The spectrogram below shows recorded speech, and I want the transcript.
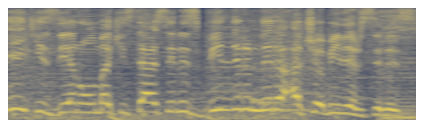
İlk izleyen olmak isterseniz bildirimleri açabilirsiniz.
